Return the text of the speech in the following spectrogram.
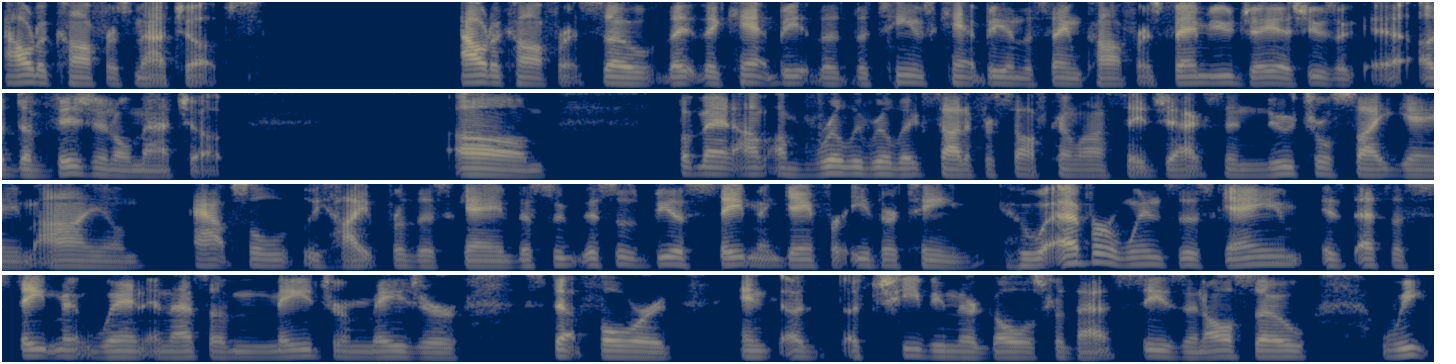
out of conference matchups out of conference. So they, they can't be the, the teams can't be in the same conference. FAMU JSU is a, a divisional matchup. Um, but man, I'm, I'm really, really excited for South Carolina State Jackson neutral site game. I am absolutely hyped for this game. This this would be a statement game for either team. Whoever wins this game is that's a statement win, and that's a major, major step forward and uh, achieving their goals for that season. Also, we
